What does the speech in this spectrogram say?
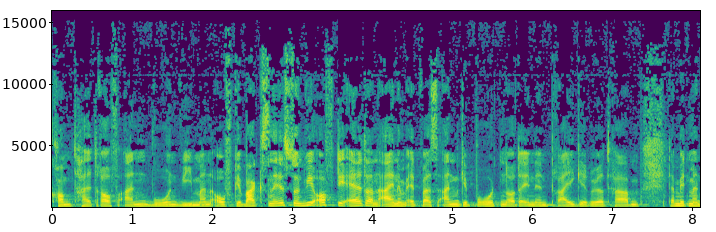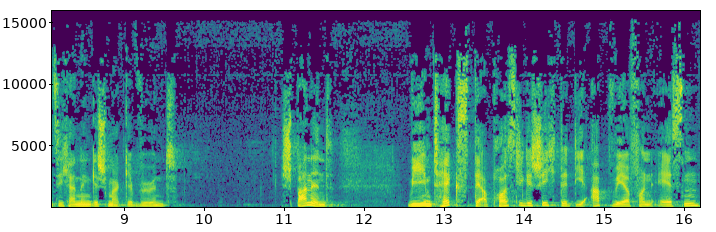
kommt halt drauf an, wo und wie man aufgewachsen ist und wie oft die Eltern einem etwas angeboten oder in den Brei gerührt haben, damit man sich an den Geschmack gewöhnt. Spannend, wie im Text der Apostelgeschichte die Abwehr von Essen,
